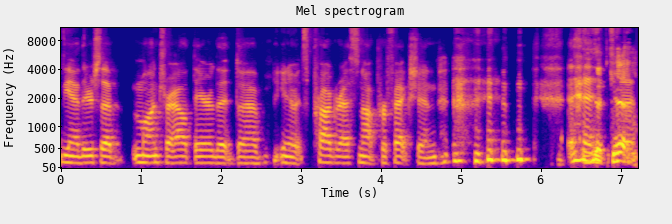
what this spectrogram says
you know there's a mantra out there that uh, you know it's progress not perfection and, that's good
